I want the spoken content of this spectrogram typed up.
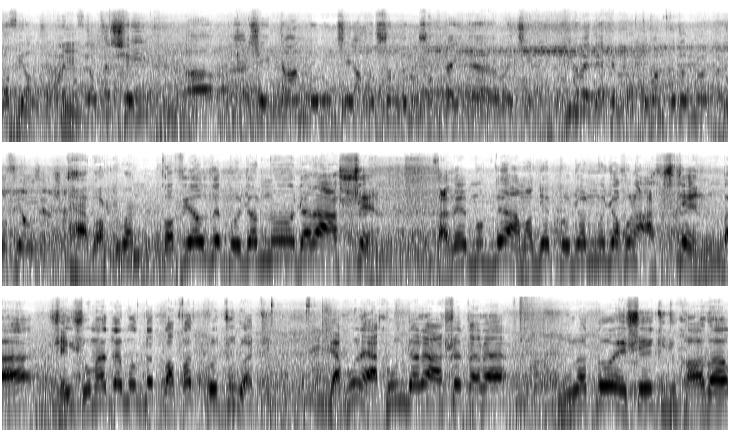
কফি হাউসে মানে কফি হাউসের সেই সেই টান বলুন সেই আকর্ষণ বলুন সবটাই রয়েছে। কীভাবে দেখেন বর্তমান প্রজন্ম কফি হাউসে আসে? হ্যাঁ বর্তমান কফি হাউসের প্রজন্ম যারা আসছেন তাদের মধ্যে আমাদের প্রজন্ম যখন আসছেন বা সেই সময়কার মধ্যে তফাৎ প্রচুর আছে। দেখুন এখন যারা আসে তারা মূলত এসে কিছু খাওয়া দাওয়া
